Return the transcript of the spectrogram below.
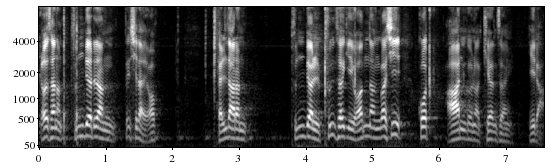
여기서는 분별이라는 뜻이라요. 별다른 분별 분석이 없는 것이 곧 안근의 견성이라.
